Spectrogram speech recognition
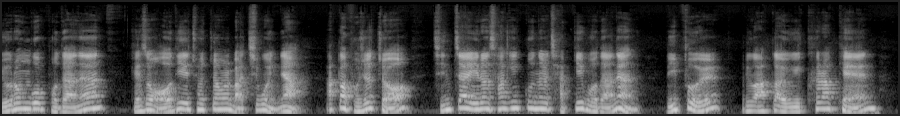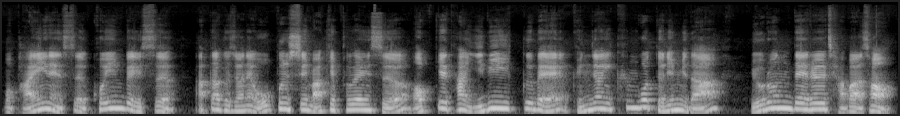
요런 것보다는 계속 어디에 초점을 맞추고 있냐? 아까 보셨죠? 진짜 이런 사기꾼을 잡기보다는 리플, 그리고 아까 여기 크라켄, 뭐 바이낸스, 코인베이스, 아까 그 전에 오픈시 마켓플레이스, 업계 다 1위급의 굉장히 큰 곳들입니다. 요런 데를 잡아서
